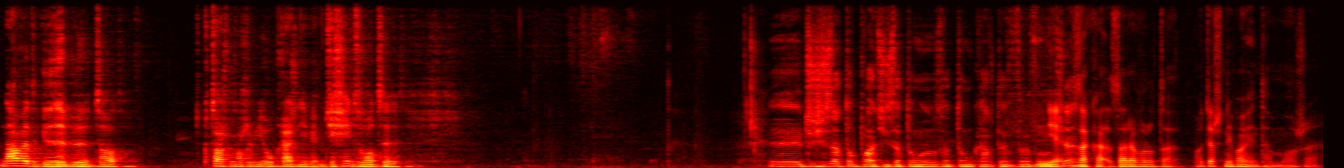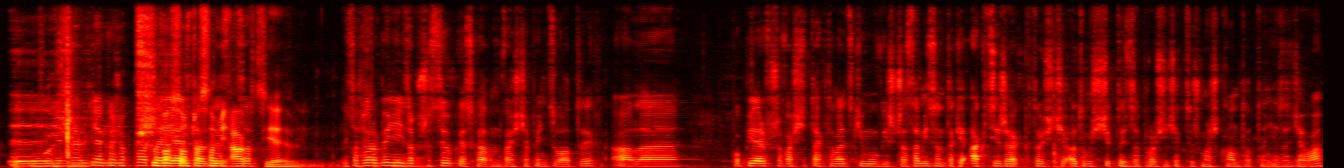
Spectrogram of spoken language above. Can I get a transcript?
nawet gdyby to ktoś może mi ukraść, nie wiem, 10 zł, Yy, czy się za to płaci, za tą, za tą kartę w rewolucie? Nie, za, za rewoluta, chociaż nie pamiętam może. Yy, jeżeli Jakaś opłata Chyba jest, są czasami za- akcje. Za jakieś wyrobienie i za przesyłkę tam 25 zł, ale po pierwsze właśnie tak jak Tomecki mówisz, czasami są takie akcje, że jak ktoś cię, ale to musicie ktoś zaprosić, jak ty już masz konto, to nie zadziała.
